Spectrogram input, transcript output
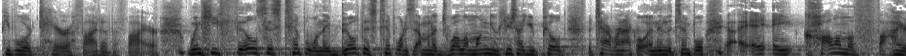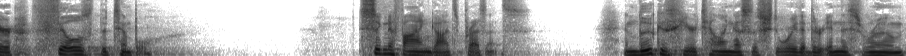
People are terrified of the fire. When he fills his temple, when they built his temple and he said, I'm going to dwell among you, here's how you build the tabernacle and then the temple, a, a column of fire fills the temple signifying God's presence. And Luke is here telling us the story that they're in this room,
